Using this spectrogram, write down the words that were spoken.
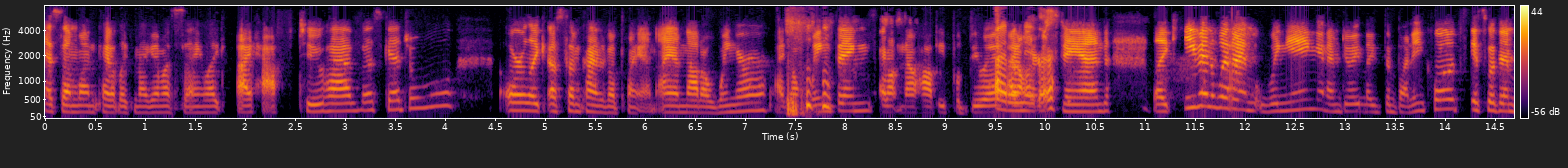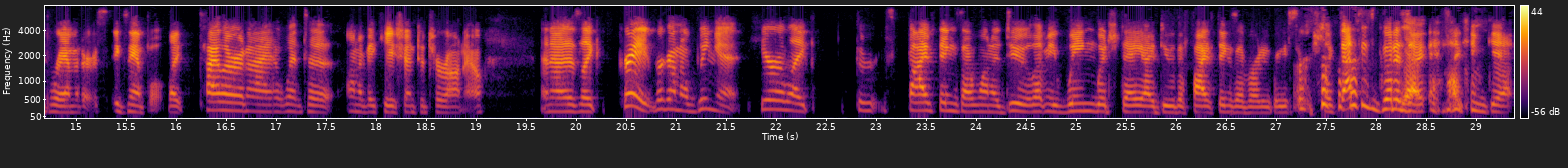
as someone kind of like Megan was saying, like I have to have a schedule or like a, some kind of a plan. I am not a winger. I don't wing things. I don't know how people do it. I don't, I don't understand. Like even when I'm winging and I'm doing like the bunny quotes, it's within parameters. Example, like Tyler and I went to on a vacation to Toronto, and I was like, "Great, we're gonna wing it. Here are like th- five things I want to do. Let me wing which day I do the five things I've already researched. Like that's as good as yeah. I as I can get.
